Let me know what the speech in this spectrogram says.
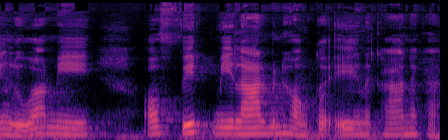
ง หรือว่ามีออฟฟิศมีร้านเป็นของตัวเองนะคะนะคะ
